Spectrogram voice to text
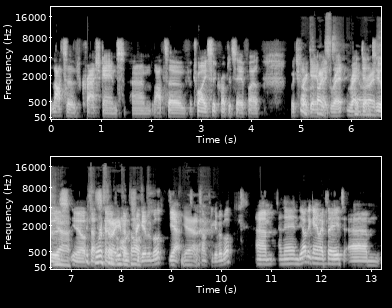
lots of crash games, um, lots of twice a corrupted save file, which for oh, a game Christ. like Red, Red yeah, Dead right. 2 is, yeah. you know, it's that's kind of unforgivable. Thought. Yeah, yeah. It's, it's unforgivable. Um, and then the other game I played, um,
